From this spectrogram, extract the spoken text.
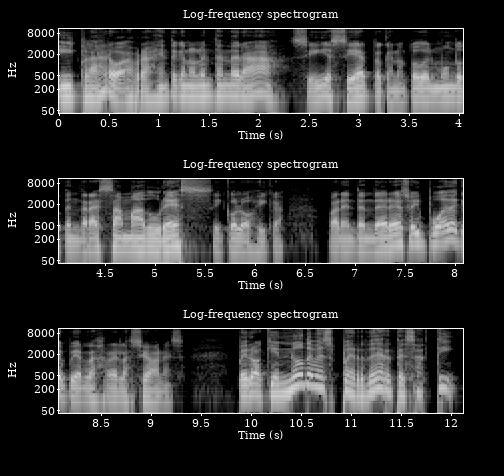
Y claro, habrá gente que no lo entenderá. Sí, es cierto que no todo el mundo tendrá esa madurez psicológica para entender eso y puede que pierdas relaciones. Pero a quien no debes perderte es a ti.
